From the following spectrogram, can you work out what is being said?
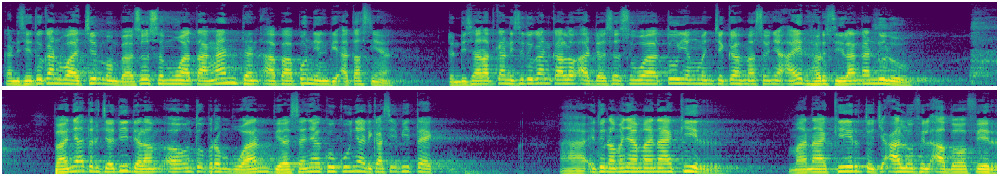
Kan di situ kan wajib membasuh semua tangan dan apa pun yang di atasnya. Dan disyaratkan di situ kan kalau ada sesuatu yang mencegah masuknya air harus dihilangkan dulu. Banyak terjadi dalam uh, untuk perempuan biasanya kukunya dikasih pitek. Nah, itu namanya manakir. Manakir tuj'alu fil adhafir.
